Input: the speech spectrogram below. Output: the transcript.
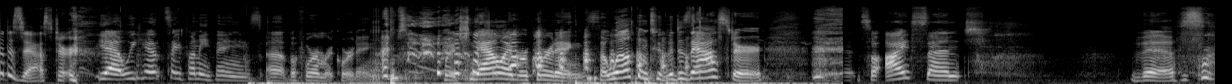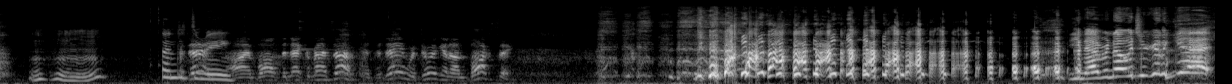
A disaster. Yeah, we can't say funny things uh, before I'm recording, which now I'm recording. So welcome to the disaster. So I sent this. Send it to me. I'm Bob the Necromancer, and today we're doing an unboxing. You never know what you're gonna get.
